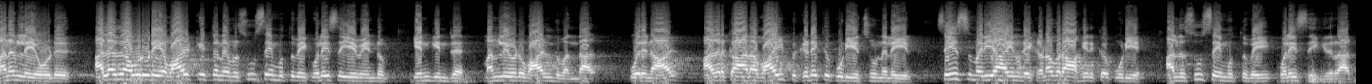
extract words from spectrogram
மனநிலையோடு அல்லது அவருடைய வாழ்க்கை துணைவர் சூசை முத்துவை கொலை செய்ய வேண்டும் என்கின்ற மனநிலையோடு வாழ்ந்து வந்தார். ஒரு நாள் அதற்கான வாய்ப்பு கிடைக்கக்கூடிய சூழ்நிலையில் சேசு மரியாயினுடைய கணவராக இருக்கக்கூடிய அந்த சூசை முத்துவை கொலை செய்கிறார்.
